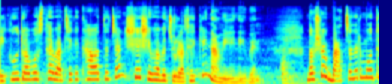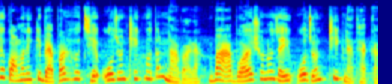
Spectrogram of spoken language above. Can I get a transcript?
লিকুইড অবস্থায় বাচ্চাকে খাওয়াতে চান, সে সেভাবে চুলা থেকে নামিয়ে নেবেন। দর্শক, বাচ্চাদের মধ্যে কমন একটি ব্যাপার হচ্ছে ওজন ঠিক মতন না বাড়া বা বয়স অনুযায়ী ওজন ঠিক না থাকা।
